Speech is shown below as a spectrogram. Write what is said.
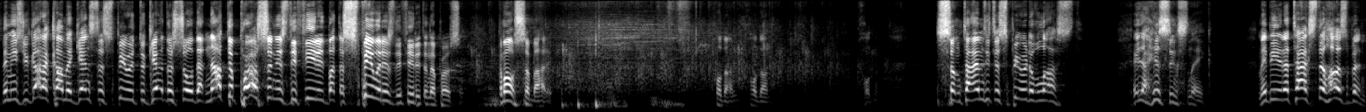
That means you got to come against the spirit together so that not the person is defeated but the spirit is defeated in the person. Come on somebody. Hold on, hold on, hold on. Sometimes it's a spirit of lust. It's a hissing snake. Maybe it attacks the husband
